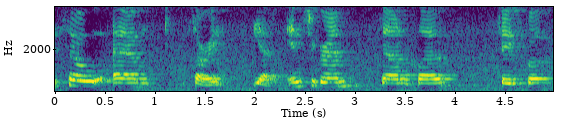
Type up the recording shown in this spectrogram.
so um, sorry. Yes, Instagram, SoundCloud, Facebook,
